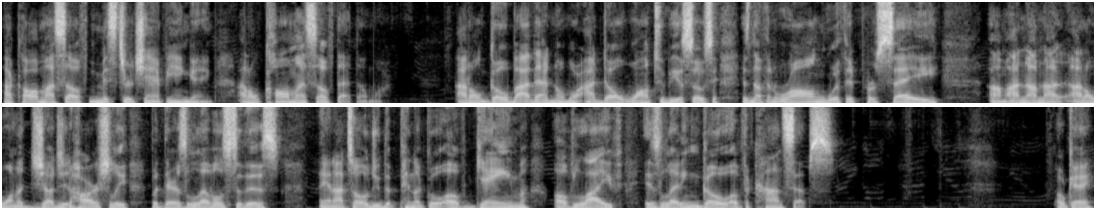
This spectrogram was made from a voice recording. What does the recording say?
I call myself Mr. Champion Game. I don't call myself that no more. I don't go by that no more. I don't want to be associated. There's nothing wrong with it per se. Um, I, I'm not. I don't want to judge it harshly, but there's levels to this and I told you the pinnacle of game of life is letting go of the concepts. Okay?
